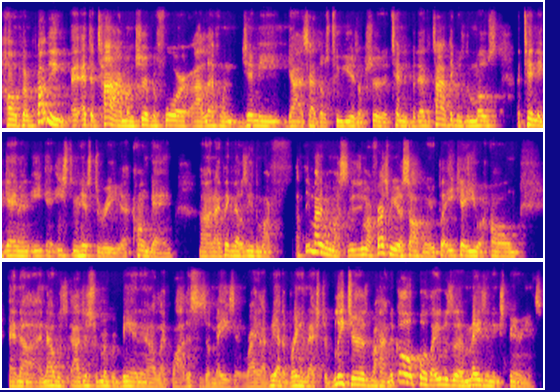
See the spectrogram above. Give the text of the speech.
homecoming. Probably at the time, I'm sure before I left when Jimmy guys had those two years, I'm sure they attended. But at the time, I think it was the most attended game in, in Eastern history at home game. Uh, and I think that was either my, I think it might have been my, it was my freshman year or sophomore. We played EKU at home, and uh, and that was I just remember being there. I was like, wow, this is amazing, right? Like we had to bring in extra bleachers behind the goalpost. Like it was an amazing experience.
